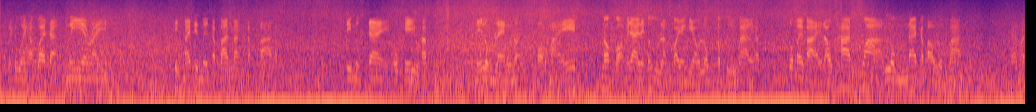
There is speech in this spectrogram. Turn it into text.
เดี๋ยวไปดูกันครับว่าจะมีอะไร ติดไม้ติดมือกลับบ้านบ้างกับปลาครับ ตีหมึกได้โอเคอยู่ครับวันนี้ลมแรงไปหน่อย ออกหมายนอกเกาะไม่ได้เลยต้องอยู่หลังเกาะอย่างเดียว ลมกระพือมากเลยครับช่วงบ่ายๆเราคาดว่าลมน่าจะเบาลงบ้างแต่ว่า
